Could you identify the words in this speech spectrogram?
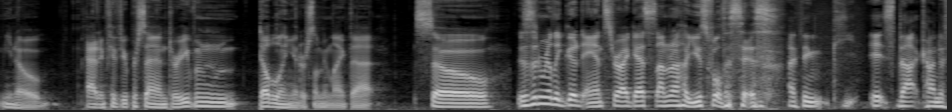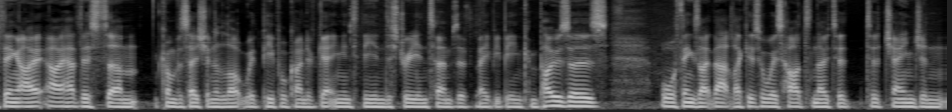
you know adding 50% or even doubling it or something like that. So this isn't a really good answer, I guess. I don't know how useful this is. I think it's that kind of thing. I, I have this um, conversation a lot with people kind of getting into the industry in terms of maybe being composers or things like that. Like it's always hard to know to, to change and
